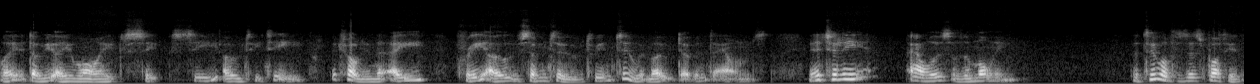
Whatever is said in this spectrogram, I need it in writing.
W-A-Y-C-O-T-T, patrolling the A3072 between two remote Devon towns. In the chilly hours of the morning, the two officers spotted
